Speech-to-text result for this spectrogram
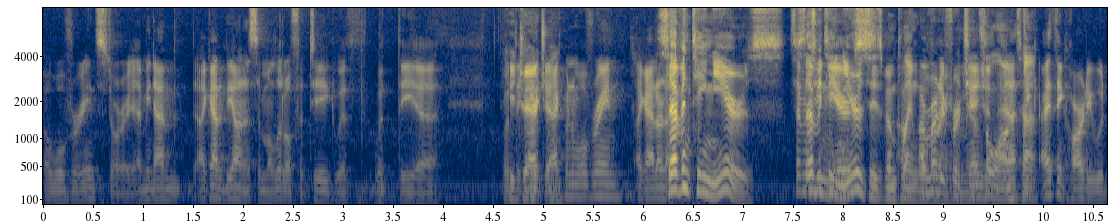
a Wolverine story. I mean, I'm, I got to be honest, I'm a little fatigued with with the, uh, with Hugh the Jackman. Hugh Jackman Wolverine. Like I don't know. Seventeen years. Seventeen, years, he's been playing. I'm ready Wolverine. for a I mean, change. a and long I time. think I think Hardy would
